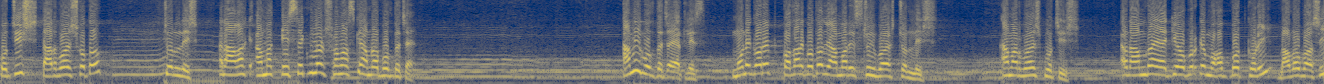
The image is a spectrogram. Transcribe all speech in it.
পঁচিশ, তার বয়স কত? চল্লিশ। আর আমাকে আমাকে এই সেকুলার সমাজকে আমরা বলতে চাই। আমি বলতে চাই অ্যাটলিস্ট মনে করে কথার কথা যে আমার স্ত্রীর বয়স চল্লিশ, আমার বয়স পঁচিশ। আর আমরা একে অপরকে মহব্বত করি, ভালোবাসি,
